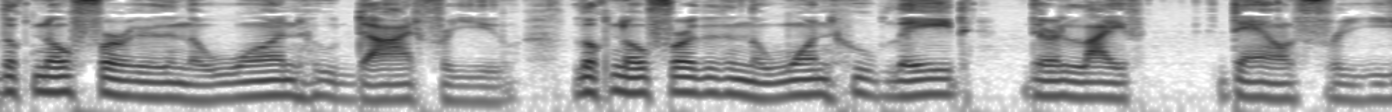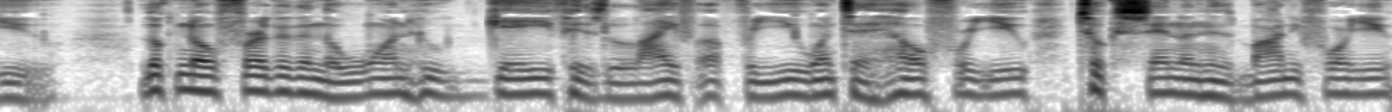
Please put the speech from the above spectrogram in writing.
Look no further than the one who died for you. Look no further than the one who laid their life down for you. Look no further than the one who gave his life up for you, went to hell for you, took sin on his body for you,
